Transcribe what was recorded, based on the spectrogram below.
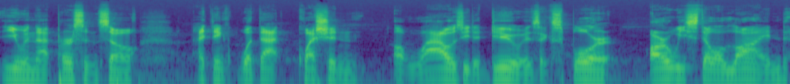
you and that person. So i think what that question allows you to do is explore are we still aligned?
